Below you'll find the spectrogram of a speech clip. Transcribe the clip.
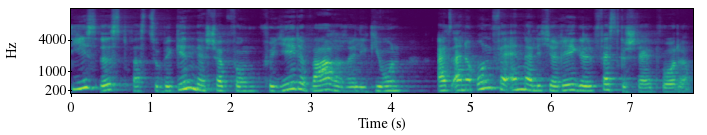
Dies ist, was zu Beginn der Schöpfung für jede wahre Religion als eine unveränderliche Regel festgestellt wurde.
